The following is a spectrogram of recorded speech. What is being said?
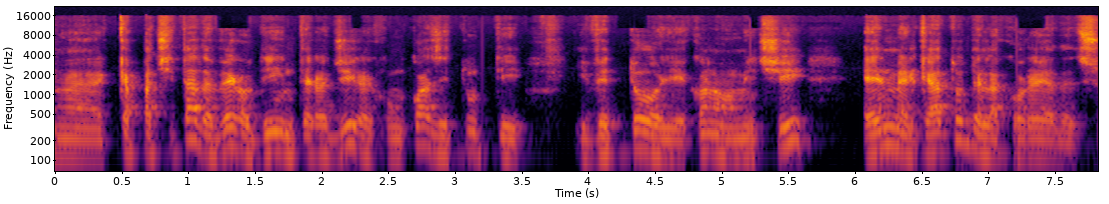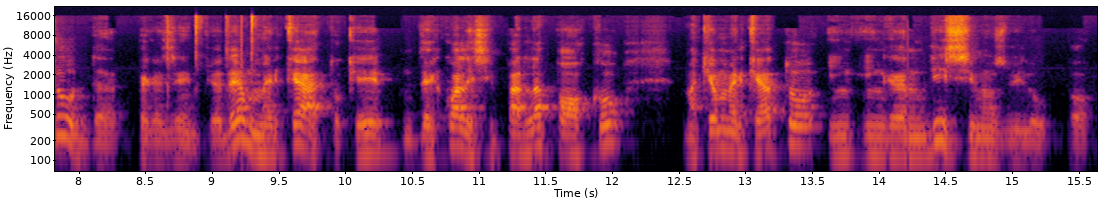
eh, capacità davvero di interagire con quasi tutti i vettori economici è il mercato della Corea del Sud, per esempio, ed è un mercato che, del quale si parla poco, ma che è un mercato in, in grandissimo sviluppo.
